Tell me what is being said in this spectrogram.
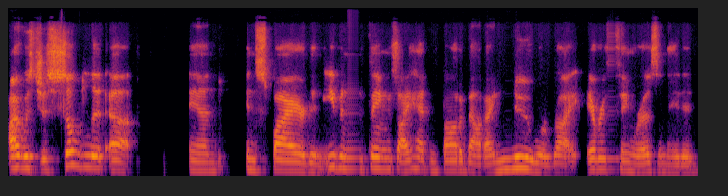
I was just so lit up. And inspired and even things I hadn't thought about, I knew were right. Everything resonated.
